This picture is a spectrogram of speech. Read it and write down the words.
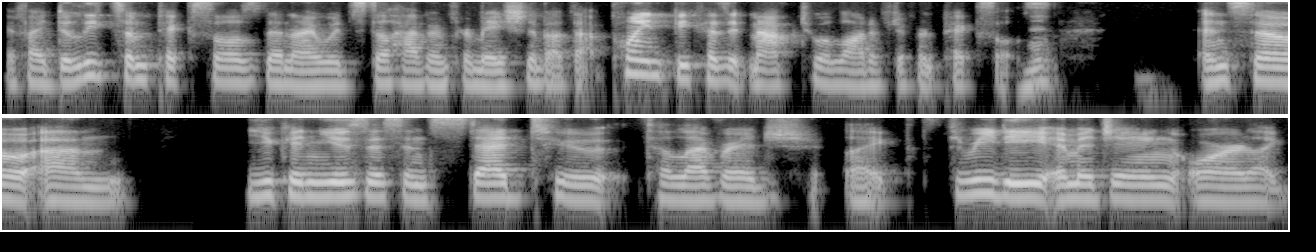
if I delete some pixels, then I would still have information about that point because it mapped to a lot of different pixels. Mm-hmm. And so um, you can use this instead to to leverage like 3D imaging or like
